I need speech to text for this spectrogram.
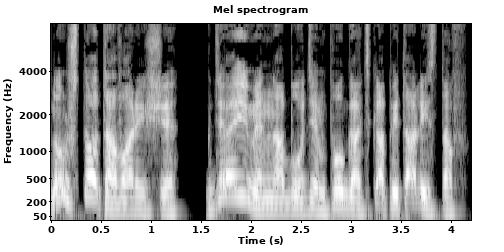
«Ну что, товарищи, где именно будем пугать капиталистов?»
